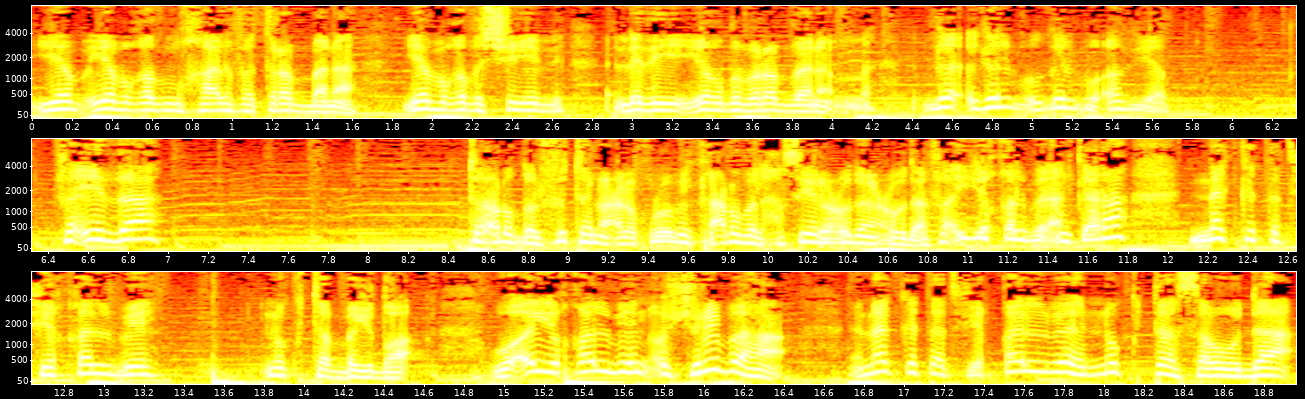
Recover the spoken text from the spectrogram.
يبغض مخالفة ربنا يبغض الشيء الذي يغضب ربنا. قلبه قلبه أبيض. فإذا تعرض الفتن على القلوب كعرض الحصير عودا عودا. فأي قلب أنكرها؟ نكتت في قلبه نكتة بيضاء وأي قلب أشربها نكتت في قلبه نكتة سوداء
